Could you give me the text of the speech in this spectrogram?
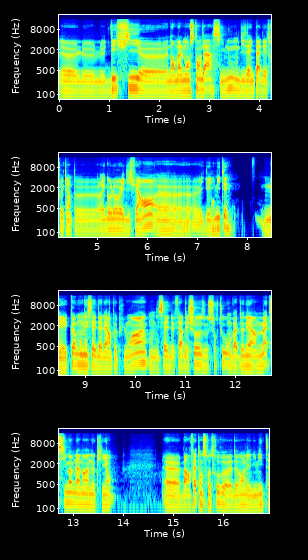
euh, le, défi euh, normalement standard, si nous on design pas des trucs un peu rigolos et différents, euh, il est limité. Mais comme on essaye d'aller un peu plus loin, on essaye de faire des choses où surtout on va donner un maximum la main à nos clients, bah en fait on se retrouve devant les limites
